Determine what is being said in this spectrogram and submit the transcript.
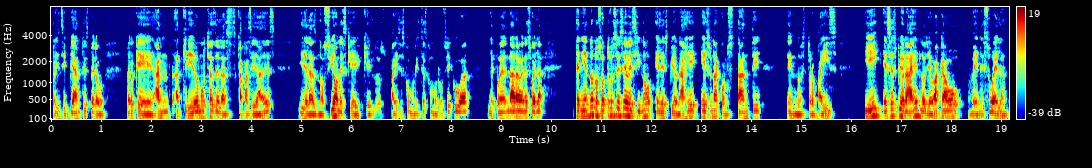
principiantes, pero, pero que han adquirido muchas de las capacidades y de las nociones que, que los países comunistas como Rusia y Cuba le pueden dar a Venezuela. Teniendo nosotros ese vecino, el espionaje es una constante en nuestro país. Y ese espionaje lo lleva a cabo Venezuela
